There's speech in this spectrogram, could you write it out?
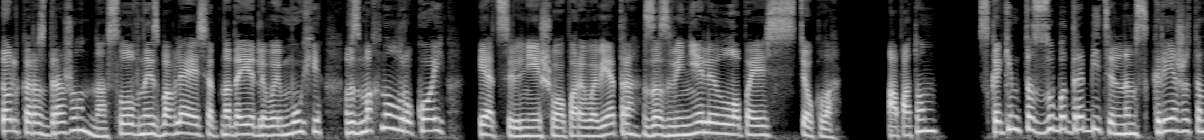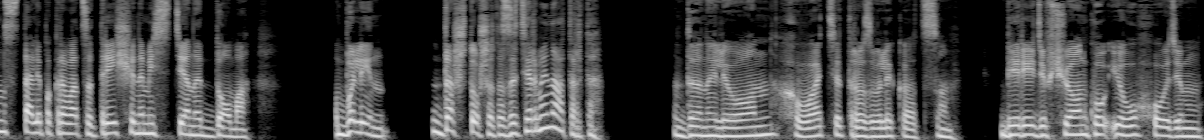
Только раздраженно, словно избавляясь от надоедливой мухи, взмахнул рукой, и от сильнейшего порыва ветра зазвенели, лопаясь стекла. А потом с каким-то зубодробительным скрежетом стали покрываться трещинами стены дома. Блин, да что ж это за терминатор-то? «Данелион, хватит развлекаться. Бери девчонку и уходим.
